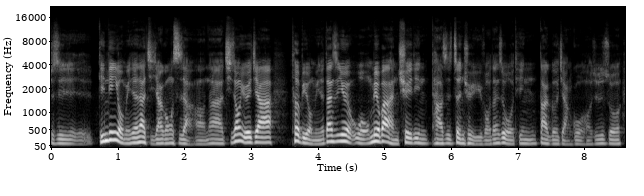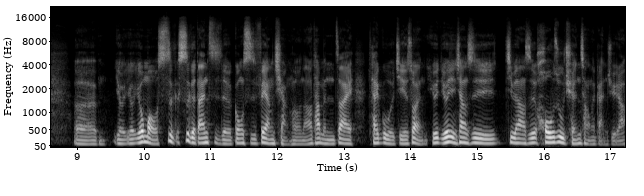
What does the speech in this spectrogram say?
就是鼎鼎有名的那几家公司啊，啊，那其中有一家特别有名的，但是因为我没有办法很确定它是正确与否，但是我听大哥讲过哦，就是说，呃，有有有某四个四个单子的公司非常强哦，然后他们在台股结算有有点像是基本上是 hold 住全场的感觉啊。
